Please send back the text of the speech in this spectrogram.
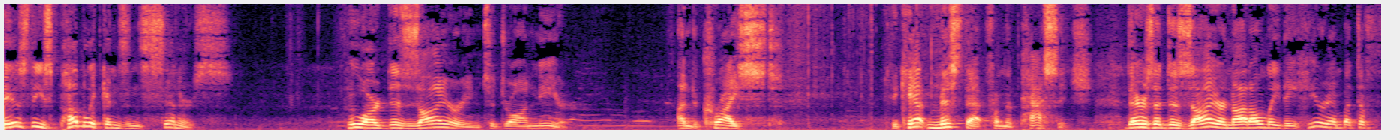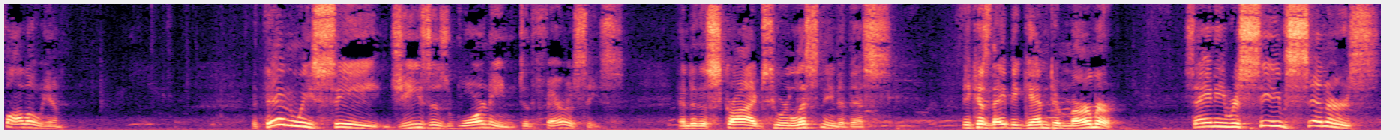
is these publicans and sinners who are desiring to draw near unto Christ. You can't miss that from the passage. There's a desire not only to hear him, but to follow him. But then we see Jesus' warning to the Pharisees and to the scribes who are listening to this because they begin to murmur, saying he receives sinners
